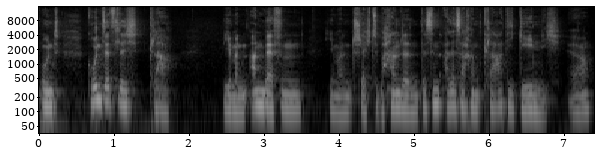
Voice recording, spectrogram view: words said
Und grundsätzlich, klar, jemanden anbeffen, jemanden schlecht zu behandeln, das sind alle Sachen, klar, die gehen nicht. Ja.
